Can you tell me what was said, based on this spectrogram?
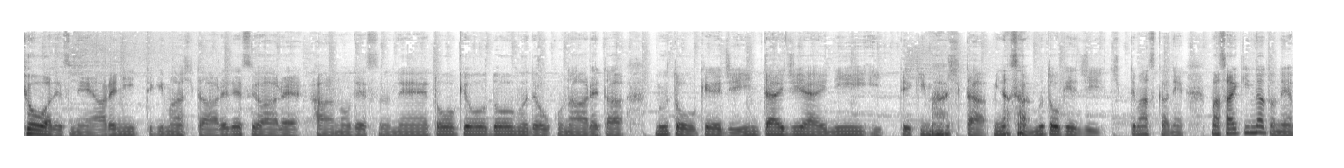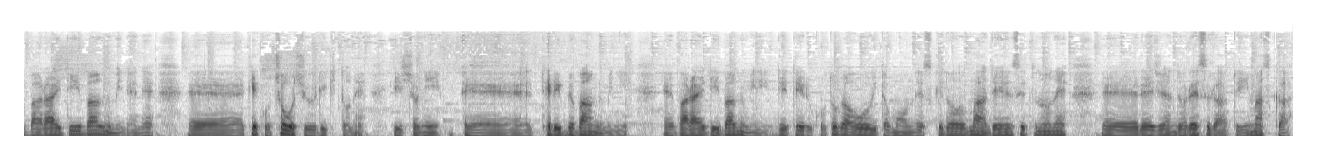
今日はですね、あれに行ってきました。あれですよ、あれ。あのですね、東京ドームで行われた武藤敬司引退試合に行ってきました。皆さん、武藤ゲージ知ってますかね、まあ、最近だとね、バラエティ番組でね、えー、結構長州力とね、一緒に、えー、テレビ番組に、え、バラエティ番組に出ていることが多いと思うんですけど、まあ、伝説のね、えレジェンドレスラーといいますか、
